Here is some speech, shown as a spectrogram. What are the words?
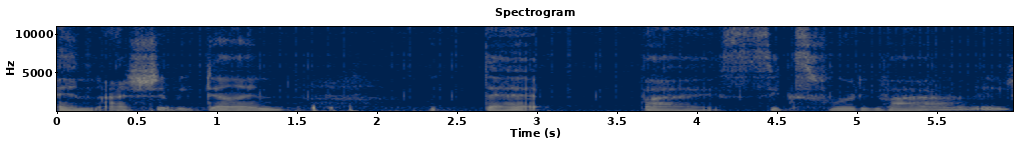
and I should be done with that by 6:45 ish.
